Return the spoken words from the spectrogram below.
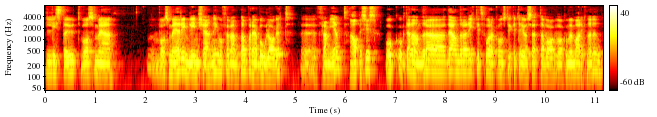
lista ut vad som är vad som är rimlig intjäning och förväntan på det här bolaget eh, framgent. Ja, precis. Och, och den andra, det andra riktigt svåra konststycket är att sätta vad, vad kommer marknaden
